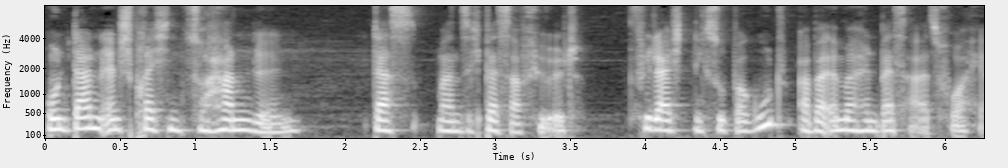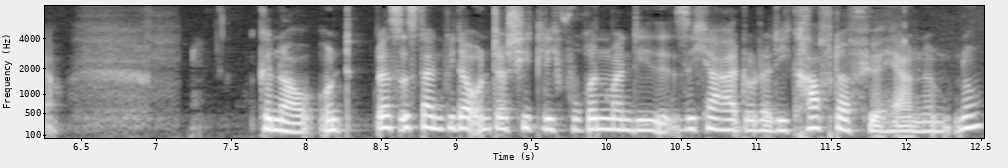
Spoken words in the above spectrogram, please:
Und dann entsprechend zu handeln, dass man sich besser fühlt. Vielleicht nicht super gut, aber immerhin besser als vorher. Genau, und das ist dann wieder unterschiedlich, worin man die Sicherheit oder die Kraft dafür hernimmt. Ne?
